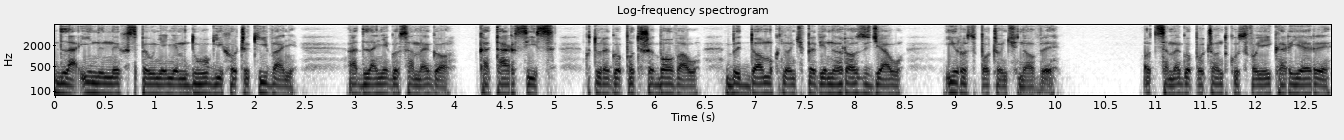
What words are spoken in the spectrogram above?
dla innych spełnieniem długich oczekiwań, a dla niego samego katarsis, którego potrzebował, by domknąć pewien rozdział i rozpocząć nowy. Od samego początku swojej kariery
